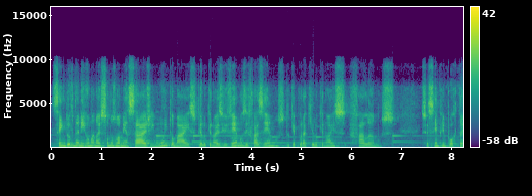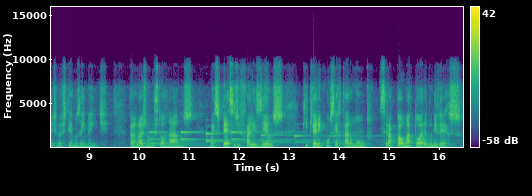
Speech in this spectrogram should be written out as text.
Sem dúvida nenhuma, nós somos uma mensagem muito mais pelo que nós vivemos e fazemos do que por aquilo que nós falamos. Isso é sempre importante nós termos em mente, para nós não nos tornarmos uma espécie de fariseus que querem consertar o mundo, ser a palmatória do universo.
